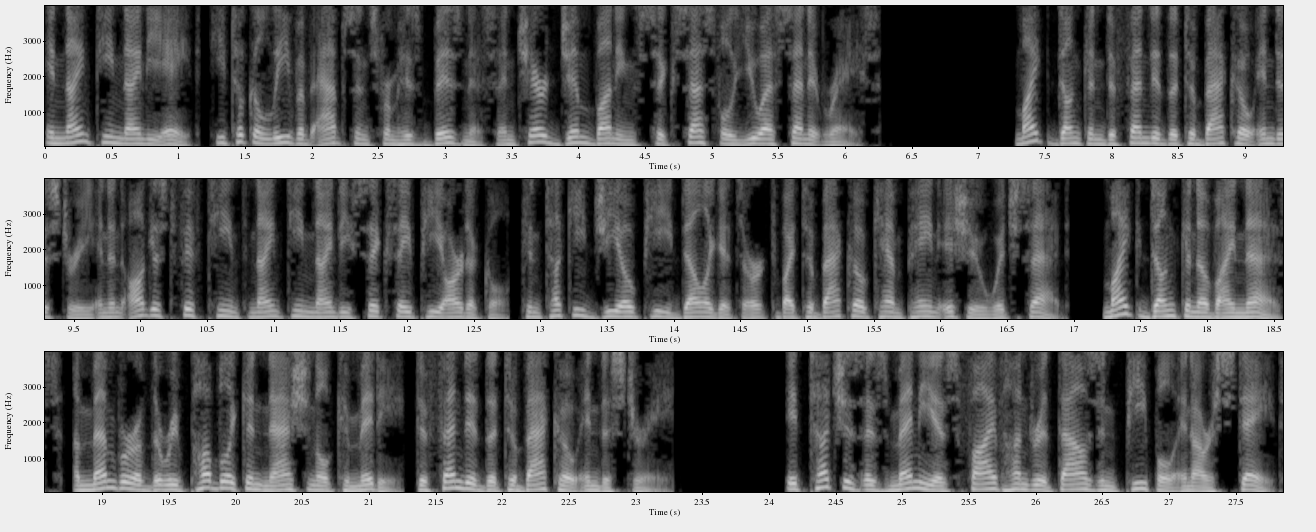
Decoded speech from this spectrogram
In 1998, he took a leave of absence from his business and chaired Jim Bunning's successful U.S. Senate race. Mike Duncan defended the tobacco industry in an August 15, 1996 AP article, Kentucky GOP delegates irked by tobacco campaign issue which said, Mike Duncan of Inez, a member of the Republican National Committee, defended the tobacco industry. It touches as many as 500,000 people in our state.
